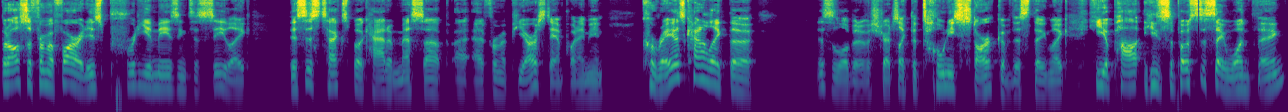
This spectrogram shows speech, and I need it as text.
But also from afar, it is pretty amazing to see like this is textbook how to mess up uh, from a PR standpoint. I mean, Correa's kind of like the this is a little bit of a stretch, like the Tony Stark of this thing. Like he apo- he's supposed to say one thing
